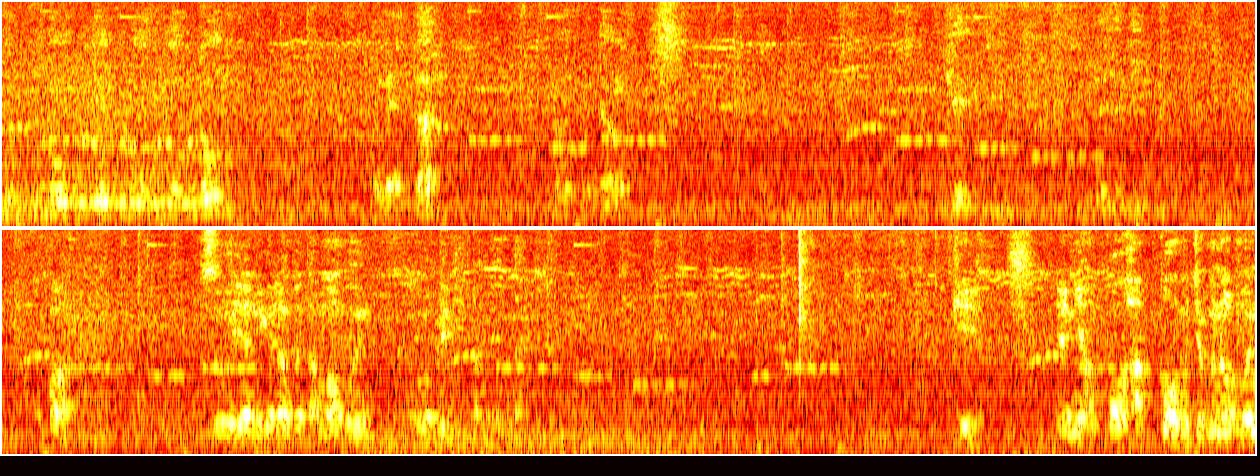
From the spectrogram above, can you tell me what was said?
Gulung gulung gulung gulung gulung. Balik atas. Balik pedang. Okey. Dah jadi nampak? So yang ni kalau pertama pun aku boleh lipat dia atas ok yang ni hampa hardcore macam mana pun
